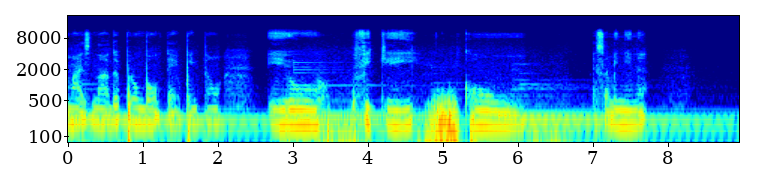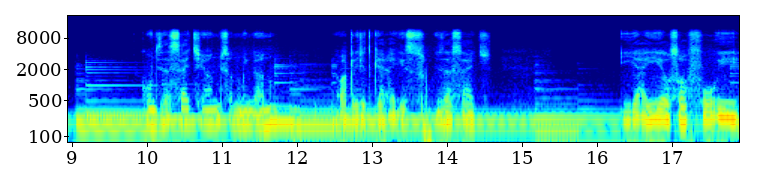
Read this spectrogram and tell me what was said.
mais nada por um bom tempo. Então eu fiquei com essa menina com 17 anos, se eu não me engano. Eu acredito que era isso, 17. E aí eu só fui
